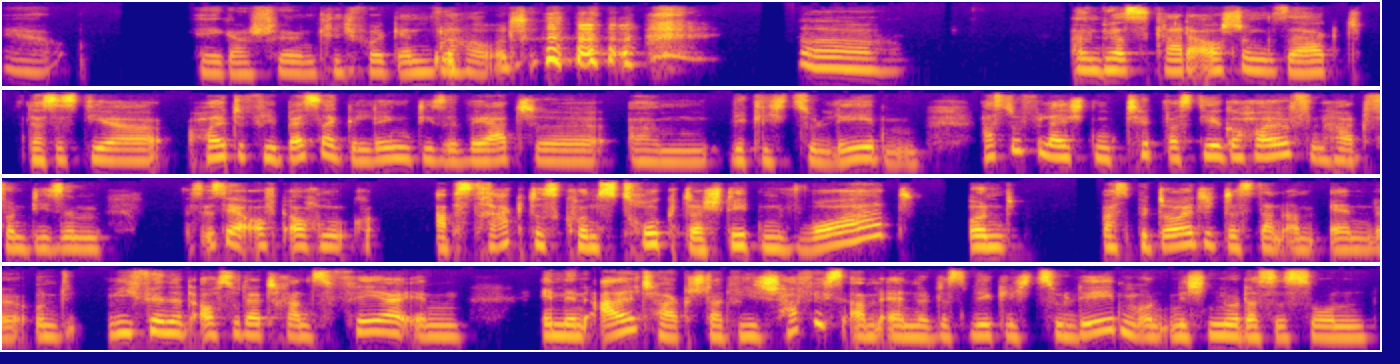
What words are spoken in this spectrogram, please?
Ja, mega schön, krieg ich voll Gänsehaut. oh. Ähm, du hast gerade auch schon gesagt, dass es dir heute viel besser gelingt, diese Werte ähm, wirklich zu leben. Hast du vielleicht einen Tipp, was dir geholfen hat von diesem, es ist ja oft auch ein abstraktes Konstrukt, da steht ein Wort und was bedeutet das dann am Ende? Und wie findet auch so der Transfer in, in den Alltag statt? Wie schaffe ich es am Ende, das wirklich zu leben und nicht nur, dass es so ein,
